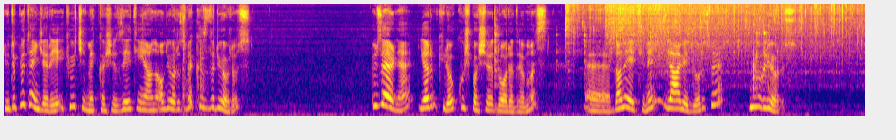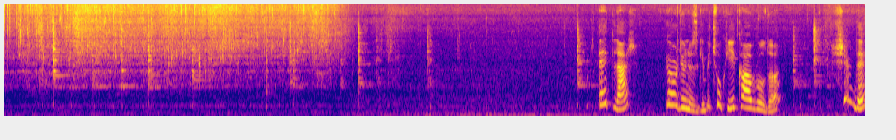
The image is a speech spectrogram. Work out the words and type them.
Düdüklü tencereye 2-3 yemek kaşığı zeytinyağını alıyoruz ve kızdırıyoruz. Üzerine yarım kilo kuşbaşı doğradığımız e, dana etini ilave ediyoruz ve mühürlüyoruz. Etler gördüğünüz gibi çok iyi kavruldu. Şimdi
